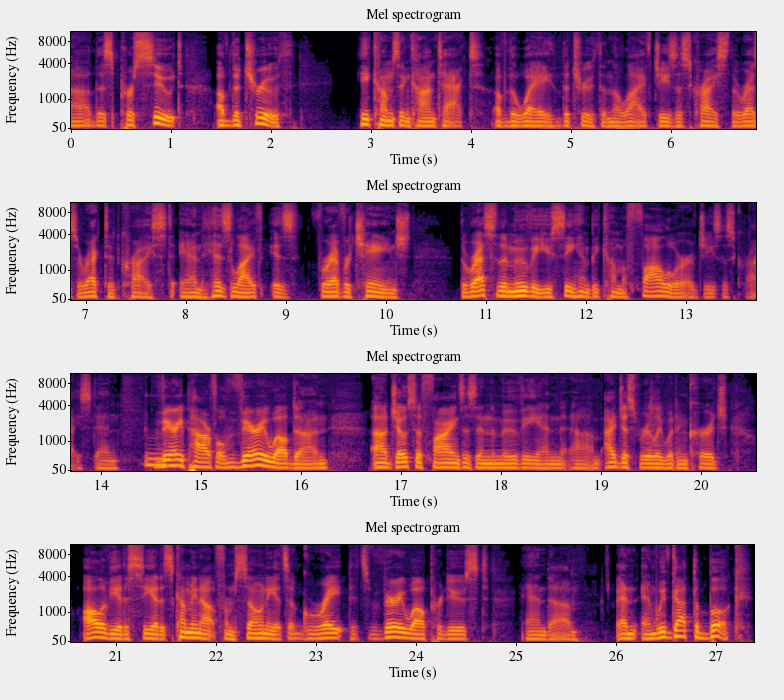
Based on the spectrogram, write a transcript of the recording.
uh, this pursuit of the truth, he comes in contact of the way, the truth, and the life, Jesus Christ, the resurrected Christ, and his life is forever changed. The rest of the movie, you see him become a follower of Jesus Christ, and very powerful, very well done. Uh, Joseph Fiennes is in the movie, and um, I just really would encourage all of you to see it. It's coming out from Sony. It's a great, it's very well produced, and um, and and we've got the book.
